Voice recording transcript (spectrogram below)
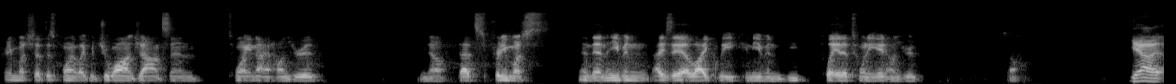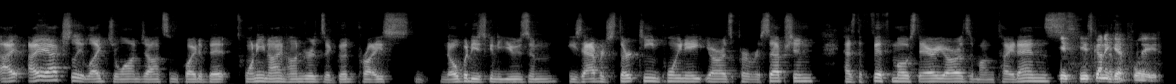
pretty much at this point, like with Juwan Johnson, 2900. You know that's pretty much and then even Isaiah Likely can even be played at 2,800. Yeah, I, I actually like Juwan Johnson quite a bit. 2,900 is a good price. Nobody's going to use him. He's averaged 13.8 yards per reception, has the fifth most air yards among tight ends. He's, he's going to get uh, played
